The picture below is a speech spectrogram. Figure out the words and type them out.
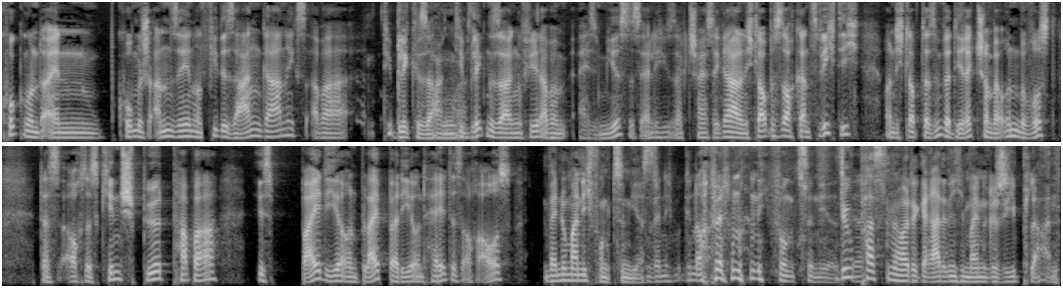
gucken und einen komisch ansehen und viele sagen gar nichts, aber Die Blicke sagen die was. Blicken sagen viel, aber also mir ist es ehrlich gesagt scheißegal. Und ich glaube, es ist auch ganz wichtig, und ich glaube, da sind wir direkt schon bei unbewusst, dass auch das Kind spürt, Papa ist bei dir und bleibt bei dir und hält es auch aus, Wenn du mal nicht funktionierst. wenn ich, genau, wenn du mal nicht funktionierst. Du ja. passt mir heute gerade nicht in meinen Regieplan.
